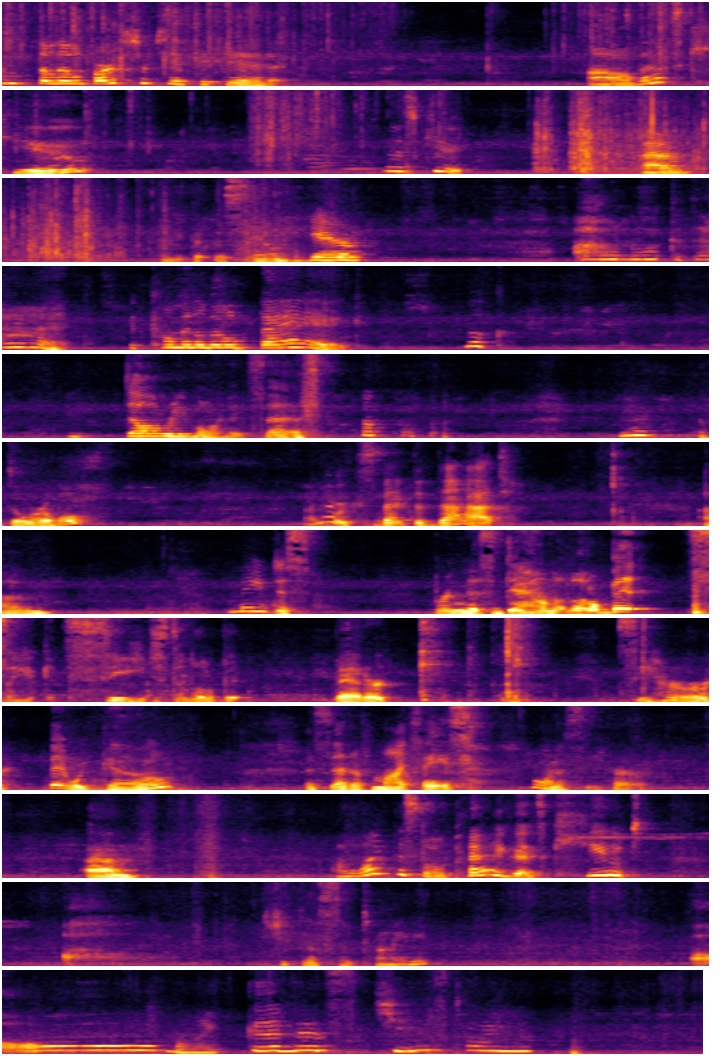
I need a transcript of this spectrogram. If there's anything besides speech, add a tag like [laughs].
comes the little birth certificate. Oh, that's cute. That's cute. Um, let me put this down here. Oh, look at that. It come in a little bag. Look. Doll Reborn, it says. [laughs] Adorable. I never expected that. Um, may just bring this down a little bit so you can see just a little bit better. See her. There we go. Instead of my face, I want to see her. Um, I like this little peg. That's cute. Oh, she feels so tiny. Oh my goodness. She is tiny.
